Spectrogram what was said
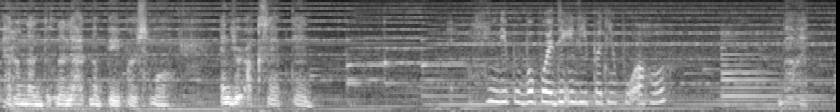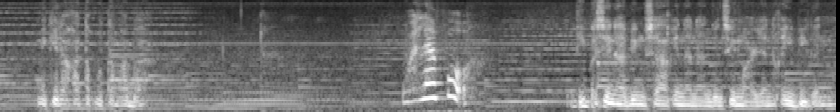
Pero nandun na lahat ng papers mo. And you're accepted. Hindi po ba pwedeng ilipat niyo po ako? Bakit? May kinakatakutan ka ba? Wala po. Di ba sinabi mo sa akin na nandun si Maria na kaibigan mo?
